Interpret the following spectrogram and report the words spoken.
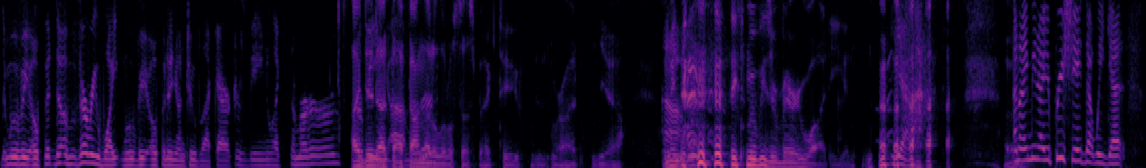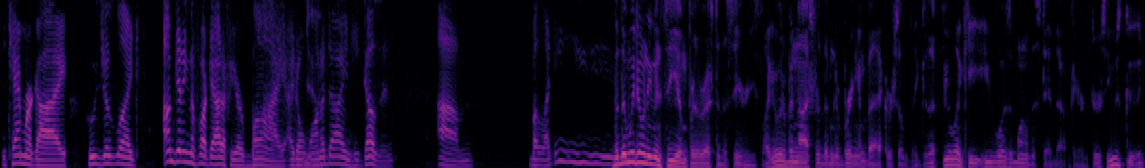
the movie open, the very white movie opening on two black characters being like the murderers. I did. I, being, I uh, found that a little suspect too. Right? Yeah. I mean, these movies are very white, Ian. Yeah. And I mean, I appreciate that we get the camera guy who's just like, I'm getting the fuck out of here. Bye. I don't Yeah. want to die. And he doesn't. Um, but like, But then we don't even see him for the rest of the series. Like it would have been nice for them to bring him back or something because I feel like he he was one of the standout characters. He was good.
